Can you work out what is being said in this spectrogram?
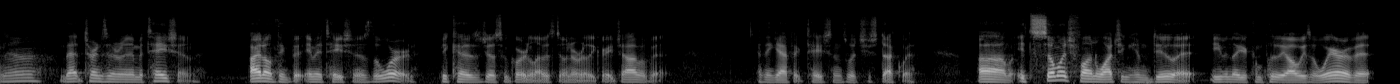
no, that turns into an imitation. I don't think that imitation is the word because Joseph Gordon-Levitt's doing a really great job of it. I think affectation is what you're stuck with. Um, it's so much fun watching him do it, even though you're completely always aware of it.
